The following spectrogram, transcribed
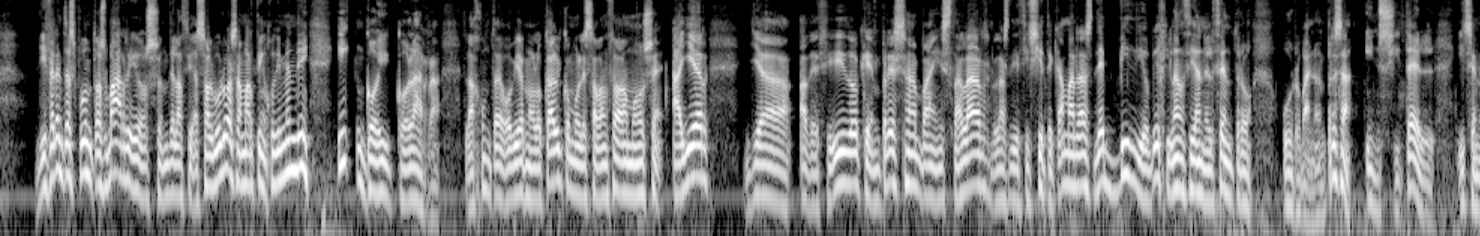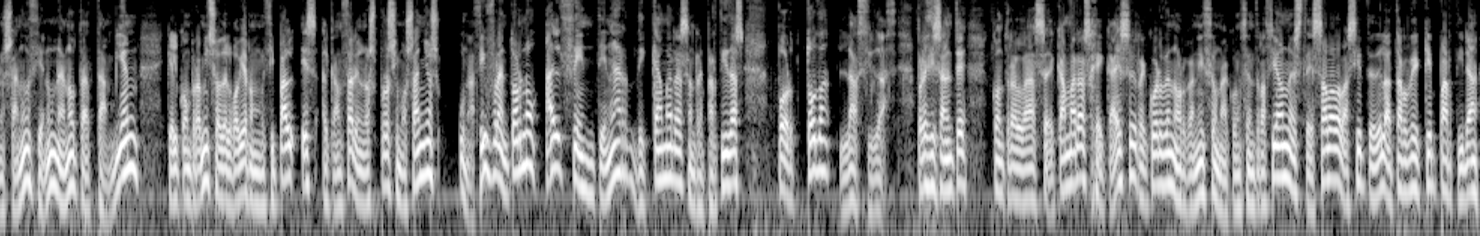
diferentes puntos, barrios de la ciudad, Salburúa, San Martín, Judimendi y Goicolarra. La Junta de Gobierno local, como les avanzábamos eh, ayer, ya ha decidido que empresa va a instalar las 17 cámaras de videovigilancia en el centro urbano. Empresa Incitel. Y se nos anuncia en una nota también que el compromiso del gobierno municipal es alcanzar en los próximos años una cifra en torno al centenar de cámaras repartidas por toda la ciudad. Precisamente contra las cámaras GKS, recuerden, organiza una concentración este sábado a las 7 de la tarde que partirá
